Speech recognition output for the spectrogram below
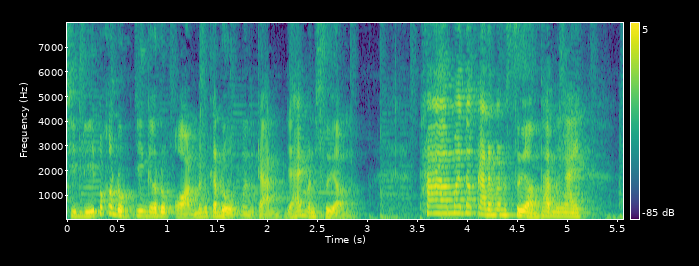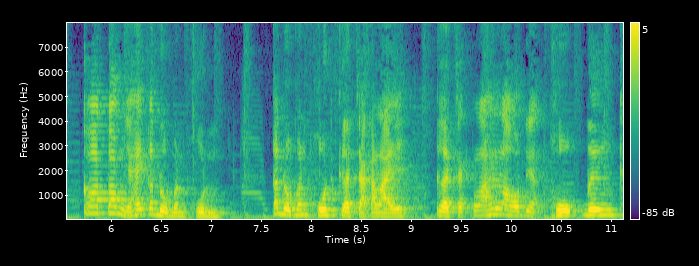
ชิ้นนี้เพราะกระดูกจริงกับกระดูกอ่อนมันเป็นกระดูกเหมือนกัน อย่าให้มันเสื่อม ถ้าไม่ต้องการให้มันเสื่อมทำยังไง ก็ต้องอย่าให้กระดูกมันพุน กระดูกมันพุนเกิดจากอะไร เกิดจากเราให้เราเนี่ยถูกดึงแค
